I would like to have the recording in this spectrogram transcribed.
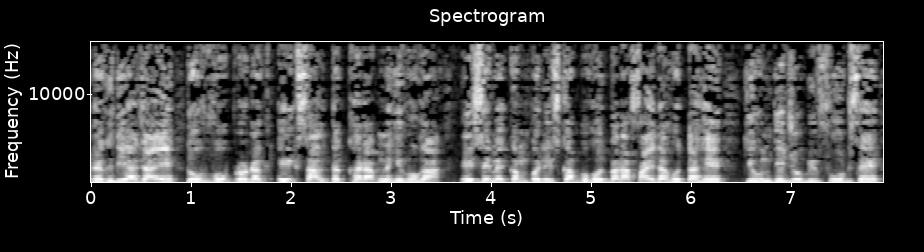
रख दिया जाए तो वो प्रोडक्ट एक साल तक खराब नहीं होगा। ऐसे में कंपनीज़ का बहुत बड़ा फ़ायदा होता है कि उनके जो भी फूड्स है,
